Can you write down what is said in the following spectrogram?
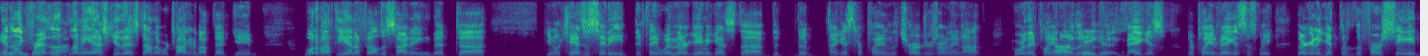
And like Fred, let, let, me ask you this: now that we're talking about that game, what about the NFL deciding that uh, you know Kansas City, if they win their game against uh, the the, I guess they're playing the Chargers, are they not? Who are they playing? Uh, oh, Vegas. Vegas. They're playing Vegas this week. They're going to get the, the first seed.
